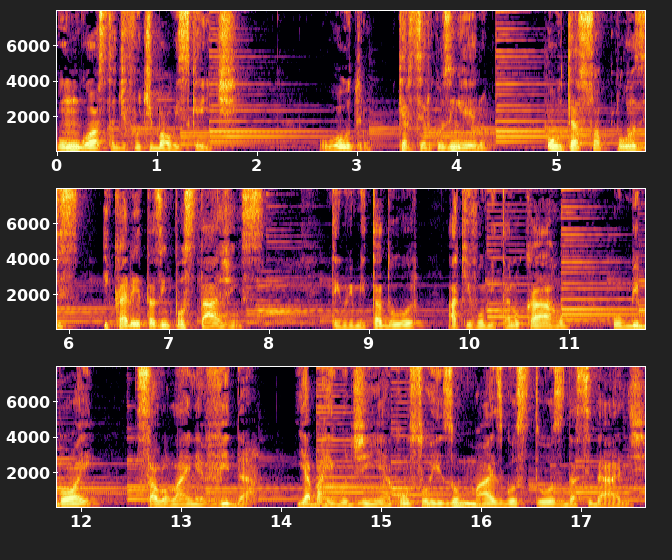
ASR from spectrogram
Um gosta de futebol e skate, o outro quer ser cozinheiro, outra só poses e caretas em postagens. Tem o imitador, a que vomita no carro, o b-boy, Saloline é vida e a barrigudinha com o sorriso mais gostoso da cidade.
